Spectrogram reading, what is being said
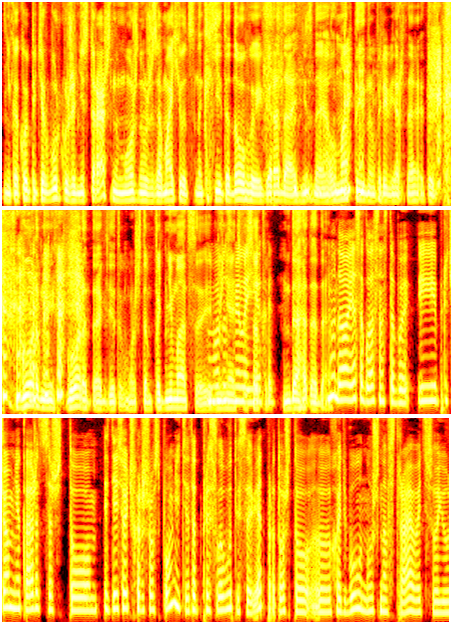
никакой Петербург уже не страшно, можно уже замахиваться на какие-то новые города, не знаю, Алматы, например, да, это горный город, да, где ты можешь там подниматься и Можно менять смело высоту. ехать. Да, да, да. Ну да, я согласна с тобой. И причем мне кажется, что здесь очень хорошо вспомнить этот пресловутый совет про то, что э, ходьбу нужно встраивать в свою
